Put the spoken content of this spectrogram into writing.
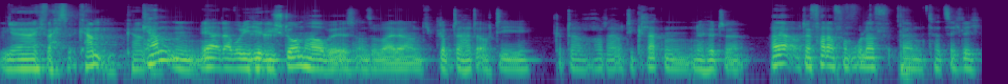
Ja, ich weiß, Kampen. Kampen, Kampen ja, da wo die hier ja. die Sturmhaube ist und so weiter. Und ich glaube, da hat auch die, ich glaube, da hat auch die Klatten eine Hütte. Ah ja, auch der Vater von Olaf ähm, tatsächlich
